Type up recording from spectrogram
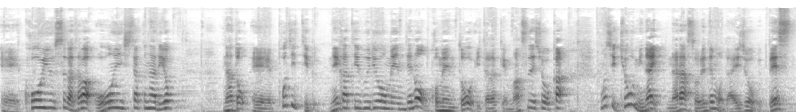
えーこういう姿は応援したくなるよなど、えーポジティブネガティブ両面でのコメントをいただけますでしょうか。もし興味ないならそれでも大丈夫です。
